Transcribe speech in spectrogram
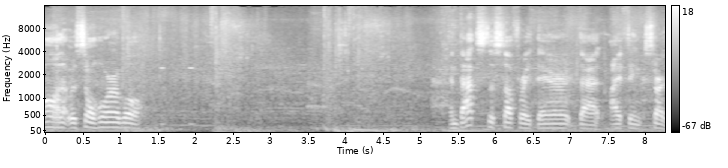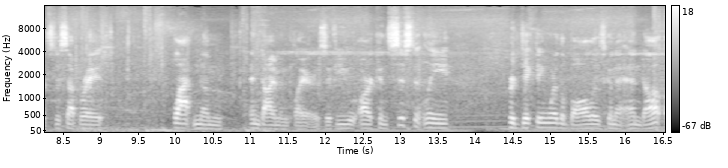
Oh, that was so horrible. And that's the stuff right there that I think starts to separate platinum and diamond players. If you are consistently predicting where the ball is going to end up,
